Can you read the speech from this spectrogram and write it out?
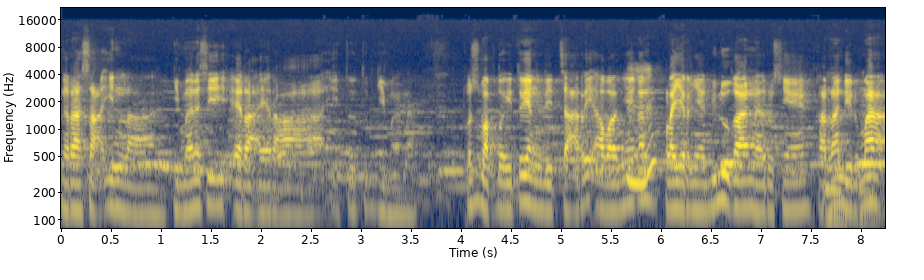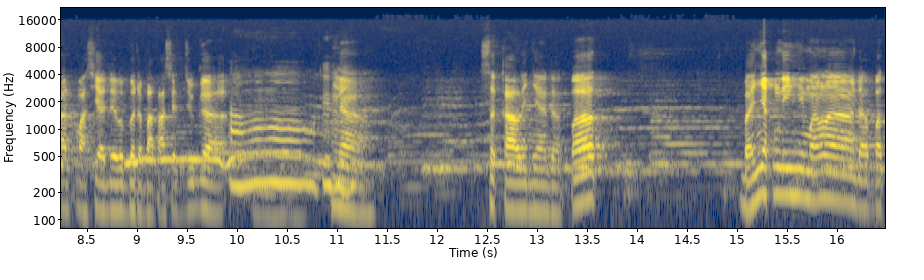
ngerasain lah gimana sih era-era itu tuh gimana terus waktu itu yang dicari awalnya kan playernya dulu kan harusnya karena di rumah masih ada beberapa kaset juga Oh. Nah, sekalinya dapat banyak nih malah dapat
